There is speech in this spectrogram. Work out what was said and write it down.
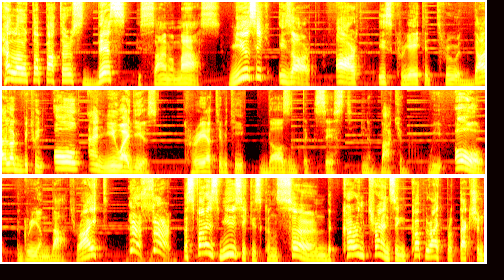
Hello Top Hatters, this is Simon Mas. Music is art. Art is created through a dialogue between old and new ideas. Creativity doesn't exist in a vacuum. We all agree on that, right? Yes, sir! As far as music is concerned, the current trends in copyright protection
